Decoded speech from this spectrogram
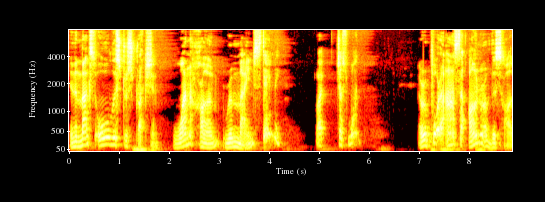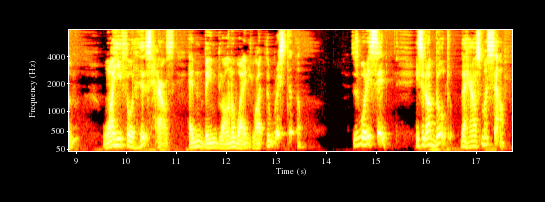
In amongst all this destruction, one home remained standing. Like just one. A reporter asked the owner of this home why he thought his house hadn't been blown away like the rest of them. This is what he said. He said, I built the house myself,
